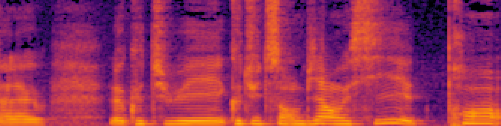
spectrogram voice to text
as que, tu es, que tu te sens bien aussi, prends,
